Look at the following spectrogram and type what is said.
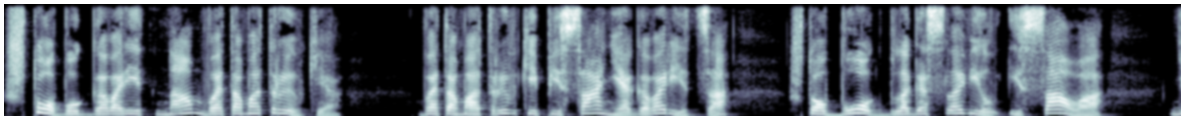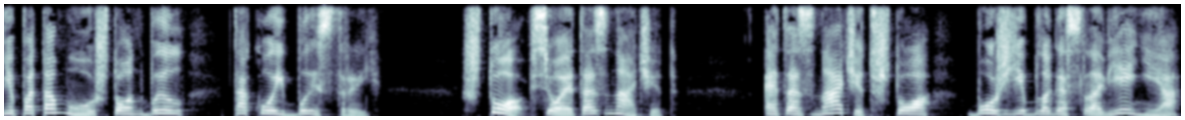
Что Бог говорит нам в этом отрывке – в этом отрывке Писания говорится, что Бог благословил Исава не потому, что он был такой быстрый. Что все это значит? Это значит, что Божьи благословения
